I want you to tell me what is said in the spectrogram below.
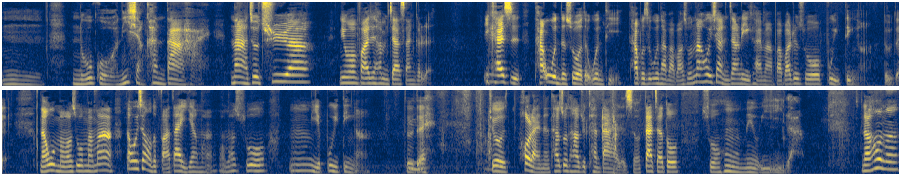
嗯，如果你想看大海。那就去啊！你有没有发现他们家三个人？一开始他问的所有的问题，他不是问他爸爸说：“那会像你这样离开吗？”爸爸就说：“不一定啊，对不对？”然后问妈妈说：“妈妈，那会像我的发带一样吗？”妈妈说：“嗯，也不一定啊，对不对？”就后来呢，他说他要去看大海的时候，大家都说：“哼，没有意义啦。”然后呢，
